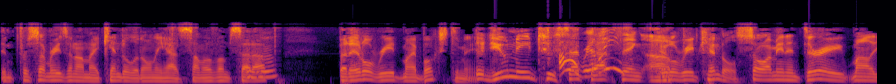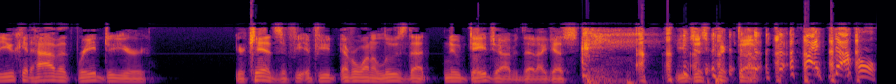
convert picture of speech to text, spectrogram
and for some reason on my Kindle it only has some of them set up, but it'll read my books to me. Did you need to Oh, set that really? thing up? It'll read Kindle. So I mean, in theory, Molly, you could have it read to your your kids if you if you ever want to lose that new day job that I guess you just picked up. I know.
